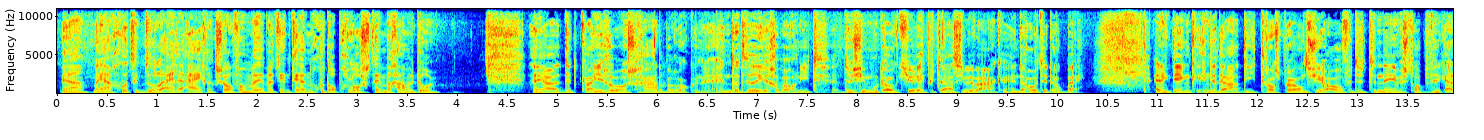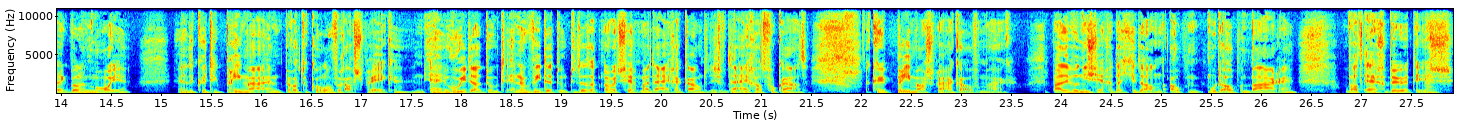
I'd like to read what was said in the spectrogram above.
Ja, maar ja, goed, ik bedoel eigenlijk zo van... we hebben het intern goed opgelost en we gaan weer door. Nou ja, dit kan je gewoon schade berokkenen. En dat wil je gewoon niet. Dus je moet ook je reputatie bewaken. En daar hoort dit ook bij. En ik denk inderdaad, die transparantie over de te nemen stappen... vind ik eigenlijk wel een mooie. En daar kun je prima een protocol over afspreken. En hoe je dat doet en ook wie dat doet. Dat het nooit zeg maar de eigen accountant is of de eigen advocaat. Daar kun je prima afspraken over maken. Maar dat wil niet zeggen dat je dan open, moet openbaren wat er gebeurd is,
